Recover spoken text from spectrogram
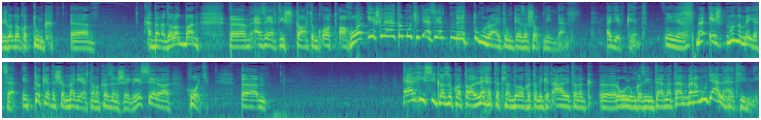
és gondolkodtunk ebben a dologban, ezért is tartunk ott, ahol, és lehet amúgy, hogy ezért nőtt túl rajtunk ez a sok minden. Egyébként. Igen. Mert, és mondom még egyszer, én tökéletesen megértem a közönség részéről, hogy öm, elhiszik azokat a lehetetlen dolgokat, amiket állítanak ö, rólunk az interneten, mert amúgy el lehet hinni.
